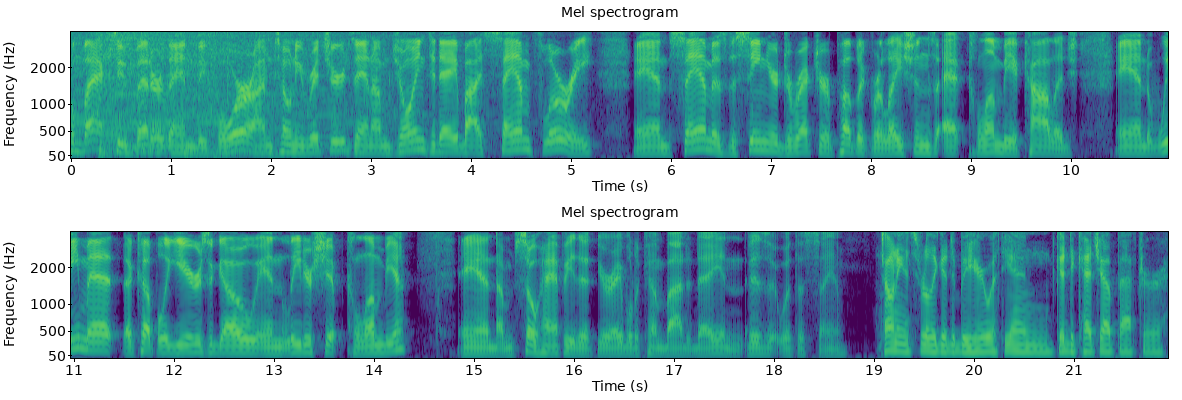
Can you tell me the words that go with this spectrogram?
Welcome back to Better Than Before. I'm Tony Richards, and I'm joined today by Sam Fleury. And Sam is the Senior Director of Public Relations at Columbia College. And we met a couple of years ago in Leadership Columbia. And I'm so happy that you're able to come by today and visit with us, Sam. Tony, it's really good to be here with you and good to catch up after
